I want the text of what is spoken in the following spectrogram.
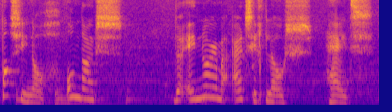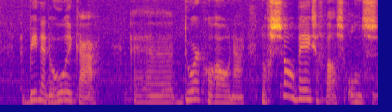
passie nog, ondanks de enorme uitzichtloosheid binnen de horeca, uh, door corona nog zo bezig was ons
